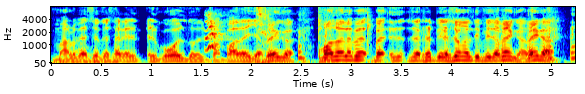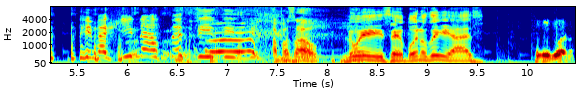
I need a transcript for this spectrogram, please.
Malo hubiera sido que salga el, el gordo, el papá de ella. Venga, vamos a darle be- be- de respiración artificial. Venga, venga. ¿Te imaginas? Sí, sí, sí. Ha pasado. Luis, eh, buenos días. Sí, bueno.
